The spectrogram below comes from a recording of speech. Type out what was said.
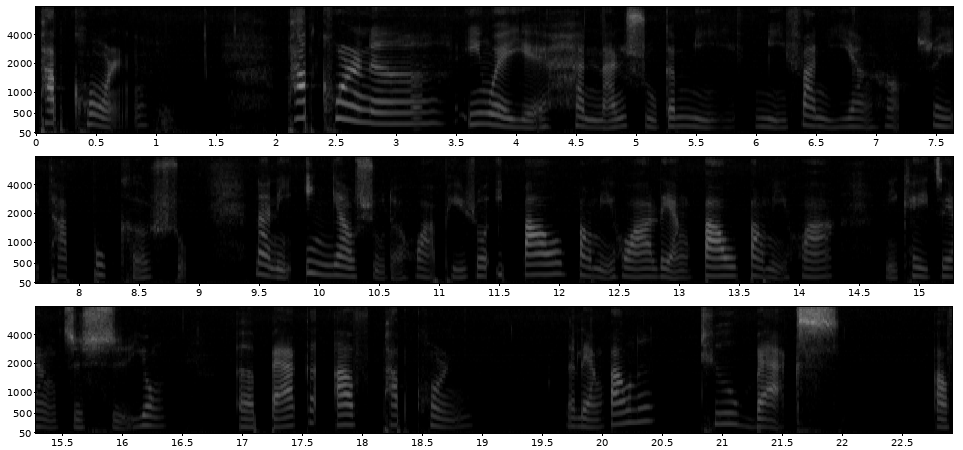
Popcorn，Popcorn 呢，因为也很难数，跟米米饭一样哈，所以它不可数。那你硬要数的话，比如说一包爆米花，两包爆米花，你可以这样子使用：a bag of popcorn。那两包呢？two bags of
